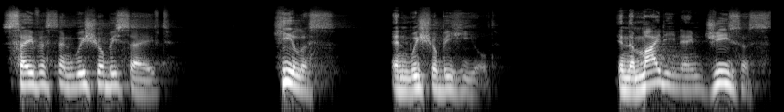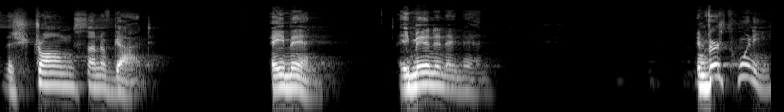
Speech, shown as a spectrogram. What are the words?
Save us and we shall be saved. Heal us and we shall be healed. In the mighty name, Jesus, the strong Son of God. Amen. Amen and amen. In verse 20,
